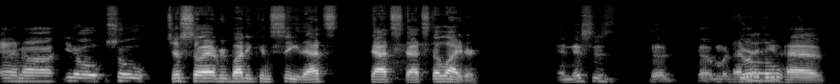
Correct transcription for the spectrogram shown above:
And uh, you know, so Just so everybody can see, that's that's that's the lighter. and this is the the And then you have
